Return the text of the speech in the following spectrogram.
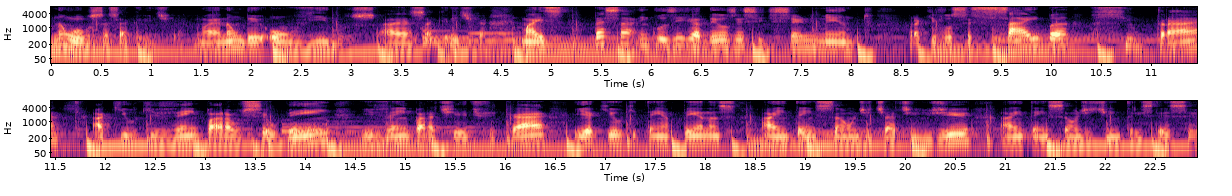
não ouça essa crítica não é? Não dê ouvidos a essa crítica, mas peça inclusive a Deus esse discernimento para que você saiba filtrar aquilo que vem para o seu bem e vem para te edificar e aquilo que tem apenas a intenção de te atingir, a intenção de te entristecer.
